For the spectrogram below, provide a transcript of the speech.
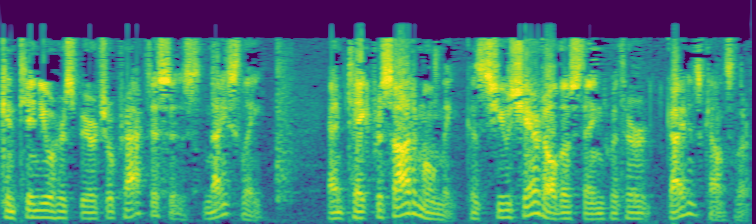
continue her spiritual practices nicely and take prasadam only because she shared all those things with her guidance counselor.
